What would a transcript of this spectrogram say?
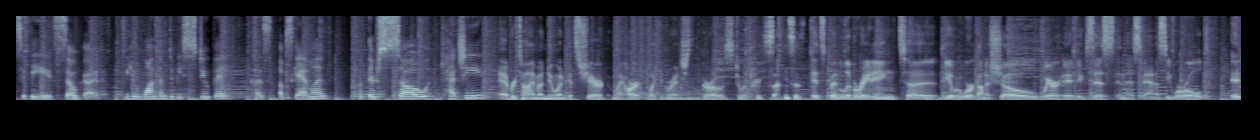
to be so good. You want them to be stupid because of Scanlan, but they're so catchy. Every time a new one gets shared, my heart, like the Grinch, grows two or three sizes. It's been liberating to be able to work on a show where it exists in this fantasy world. It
